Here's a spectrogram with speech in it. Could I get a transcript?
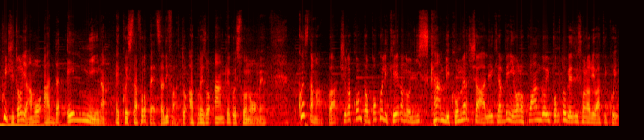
Qui ci troviamo ad Elmina e questa fortezza di fatto ha preso anche questo nome. Questa mappa ci racconta un po' quelli che erano gli scambi commerciali che avvenivano quando i portoghesi sono arrivati qui.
